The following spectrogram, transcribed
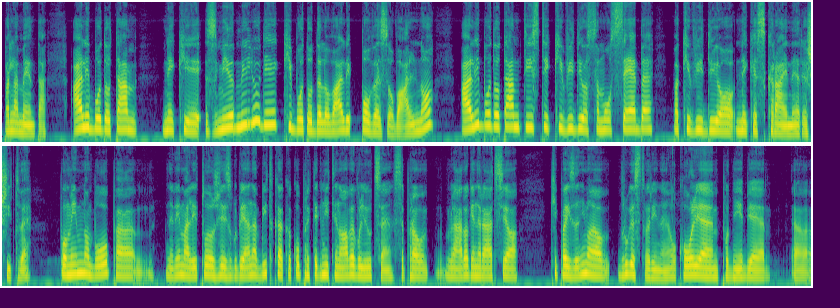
parlamenta. Ali bodo tam neki zmirni ljudje, ki bodo delovali povezovalno, ali bodo tam tisti, ki vidijo samo sebe, pa ki vidijo neke skrajne rešitve. Pomembno bo, pa ne vem, ali je to že izgubljena bitka, kako pritegniti nove voljivce, se pravi mlado generacijo, ki pa jih zanimajo druge stvari, ne? okolje, podnebje. Uh,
